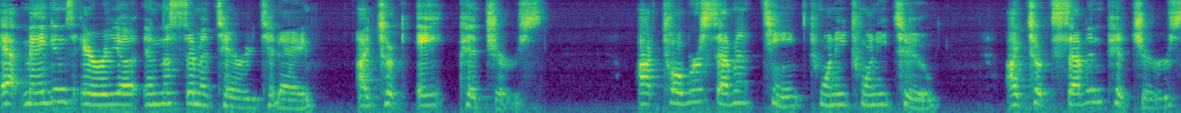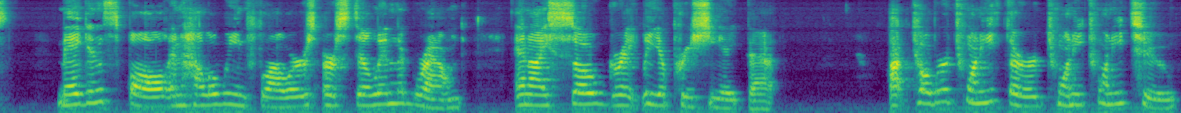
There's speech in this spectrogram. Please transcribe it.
at Megan's area in the cemetery today. I took eight pictures. October 17, 2022, I took seven pictures. Megan's fall and Halloween flowers are still in the ground, and I so greatly appreciate that. October 23rd, 2022,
